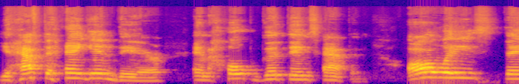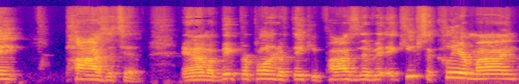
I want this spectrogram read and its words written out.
you have to hang in there and hope good things happen. Always think positive. And I'm a big proponent of thinking positive. It, it keeps a clear mind,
